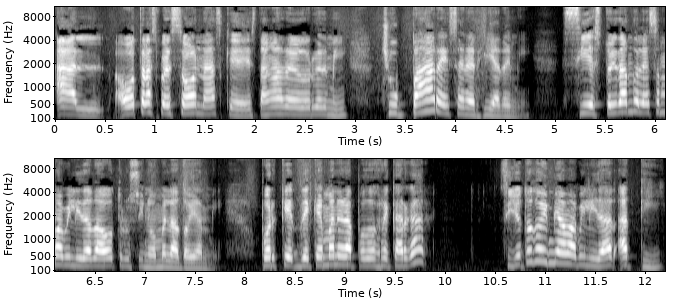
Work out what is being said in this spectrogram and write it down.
a otras personas que están alrededor de mí chupar esa energía de mí. Si estoy dándole esa amabilidad a otros y no me la doy a mí. Porque ¿de qué manera puedo recargar? Si yo te doy mi amabilidad a ti,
